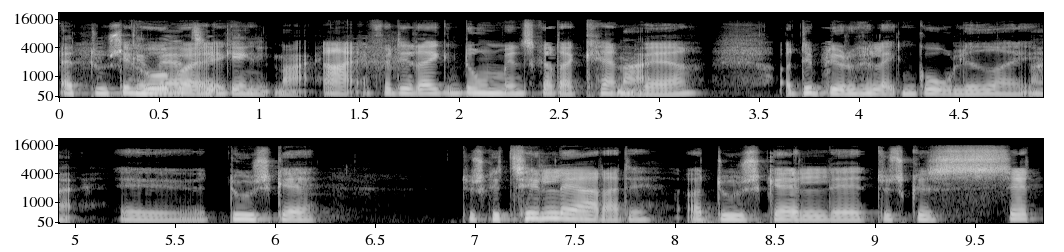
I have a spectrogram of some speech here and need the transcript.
at du skal være tilgængelig. Nej. Nej, for det er der ikke nogen mennesker, der kan Nej. være. Og det bliver du heller ikke en god leder af. Nej. Øh, du skal du skal tillære dig det, og du skal, øh, du skal sætte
